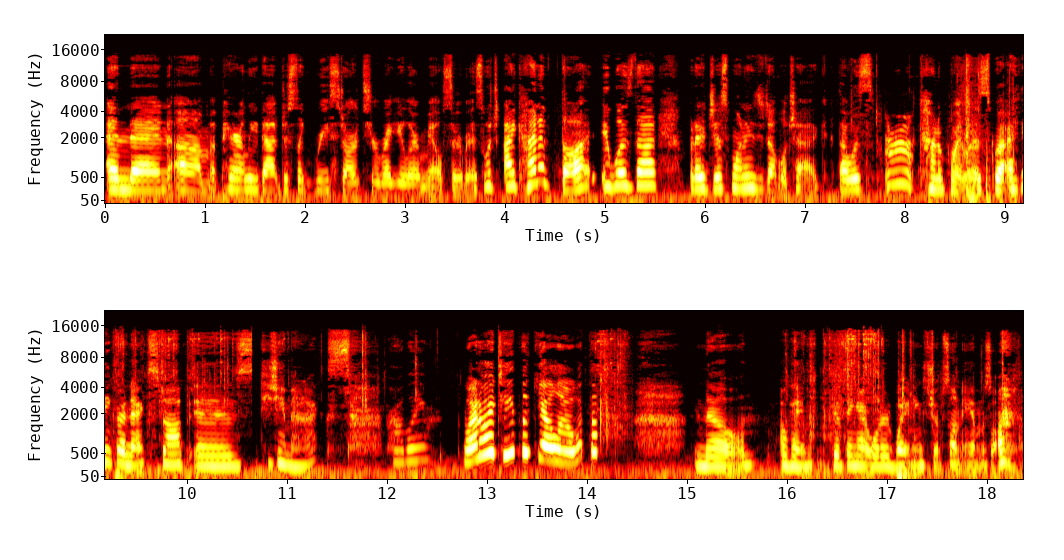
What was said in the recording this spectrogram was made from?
And then um, apparently that just like restarts your regular mail service, which I kind of thought it was that, but I just wanted to double check. That was kind of pointless. But I think our next stop is TJ Maxx, probably. Why do my teeth look yellow? What the? no. Okay, good thing I ordered whitening strips on Amazon.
